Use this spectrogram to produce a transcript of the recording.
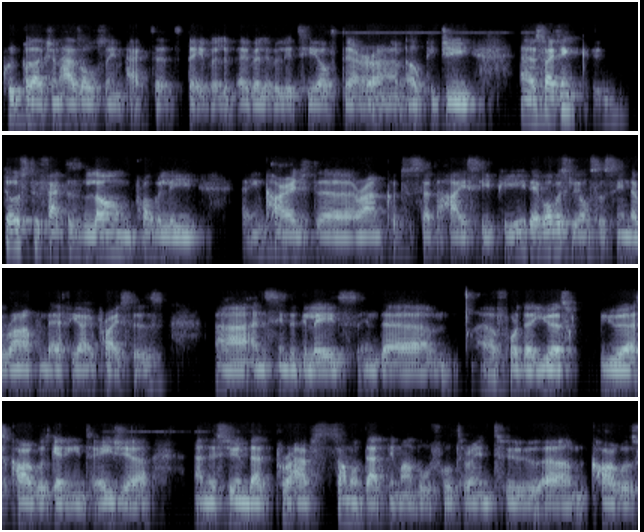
crude production has also impacted the availability of their LPG. Uh, so I think those two factors alone probably encouraged uh, Aramco to set a high CP. They've obviously also seen the run up in the FEI prices uh, and seen the delays in the um, uh, for the US US cargoes getting into Asia, and assume that perhaps some of that demand will filter into um, cargoes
